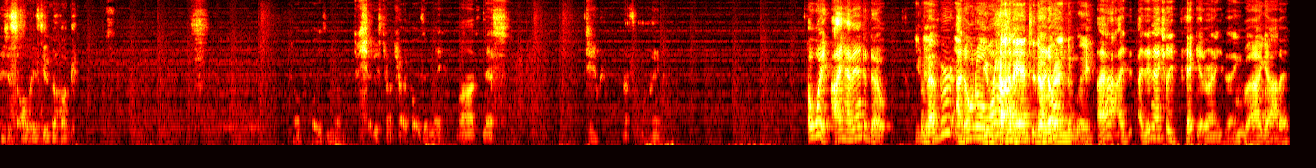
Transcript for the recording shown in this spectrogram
They just always do the hook. Don't poison them. Shit, he's trying to try to poison me. Come on, miss. Damn it, that's mine. Oh wait, I have antidote. You Remember? did. I don't know You why. got I antidote don't- randomly. Ah, I, I didn't actually pick it or anything, but I got it.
